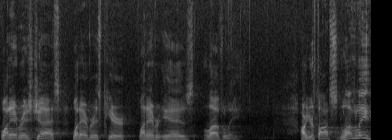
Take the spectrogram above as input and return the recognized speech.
whatever is just, whatever is pure, whatever is lovely. Are your thoughts lovely?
